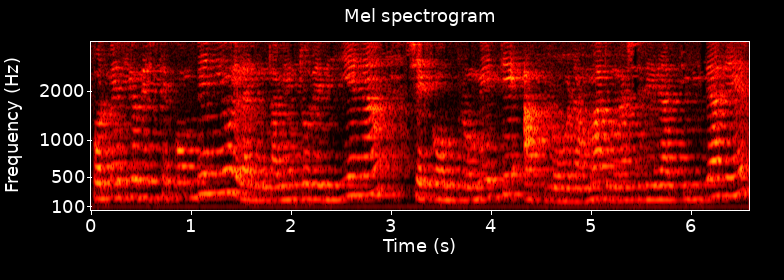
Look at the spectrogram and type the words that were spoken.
Por medio de este convenio, el Ayuntamiento de Villena se compromete a programar una serie de actividades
